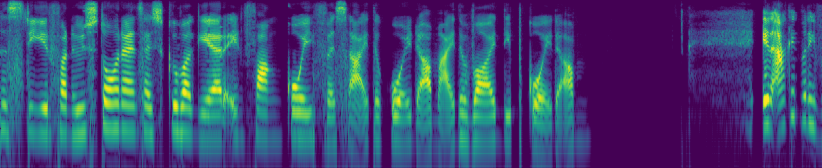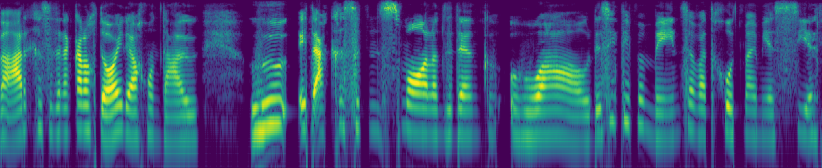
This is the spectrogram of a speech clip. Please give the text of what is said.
gestuur van hoe staan hy in sy scuba gear en vang koi visse uit 'n koi dam, uit 'n baie diep koi dam. En ek het by die werk gesit en ek kan nog daai dag onthou hoe het ek gesit en smaal om te dink, "Wow, dis die tipe mense wat God my mee seën."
